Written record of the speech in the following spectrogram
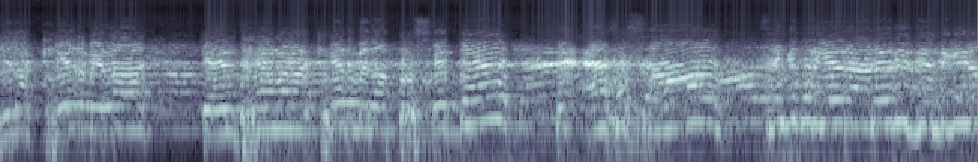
ਜਿਹੜਾ ਖੇਡ ਮੇਲਾ ਕੈਂਠਿਆਂ ਵਾਲਾ ਖੇਡ ਮੇਲਾ ਪ੍ਰਸਿੱਧ ਹੈ। ਤੇ ਇਸ ਸਾਲ ਸਿੰਘਪੁਰੀਆ ਰਾਣੇ ਦੀ ਜ਼ਿੰਦਗੀ ਦਾ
